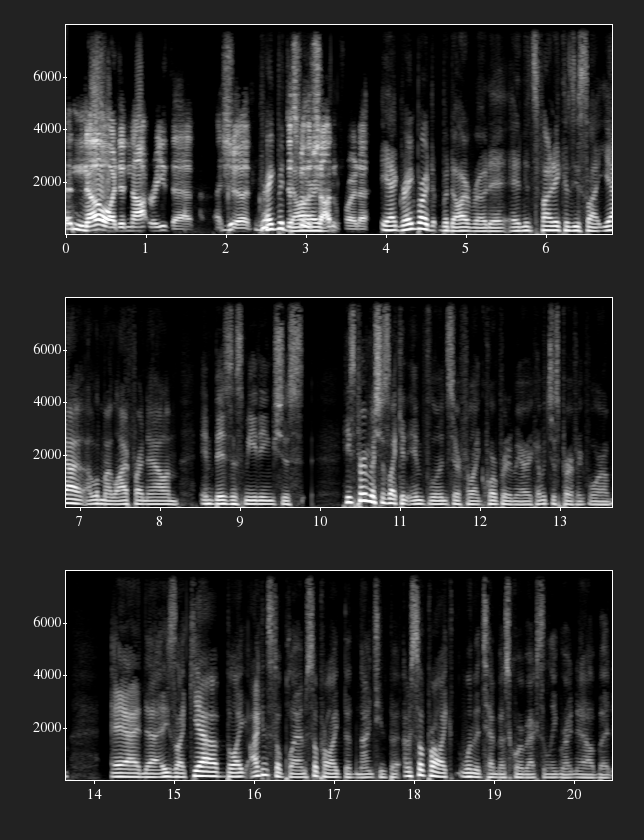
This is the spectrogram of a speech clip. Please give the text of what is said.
No, I did not read that. I should. Greg Bedard. Just for the Schadenfreude. Yeah, Greg Bedard wrote it, and it's funny because he's like, "Yeah, I live my life right now. I'm in business meetings. Just he's pretty much just like an influencer for like corporate America, which is perfect for him." And uh, he's like, "Yeah, but like I can still play. I'm still probably like the 19th, but I'm still probably like one of the 10 best quarterbacks in the league right now. But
